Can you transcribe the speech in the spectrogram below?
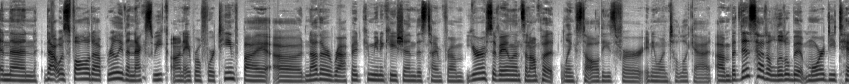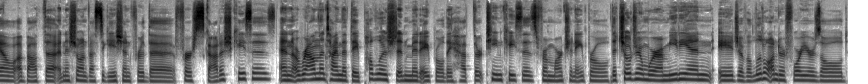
And then that was followed up really the next week on April 14th by another rapid communication this time from Eurosurveillance, and I'll put links to all these for anyone to look at. Um, but this had a little bit more detail about the initial investigation for the first Scottish cases. And around the time that they published in mid April, they had 13 cases from March and April. The children were a median age of a little under four years old.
